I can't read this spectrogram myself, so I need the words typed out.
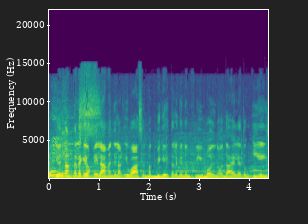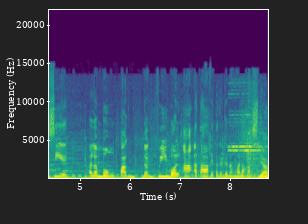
Lang talaga yung kailangan nilang iwasan, magbigay talaga ng free ball, no? Dahil itong EAC, eh, alam mong pag nag-free ball, aatake talaga ng malakas. Yeah.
